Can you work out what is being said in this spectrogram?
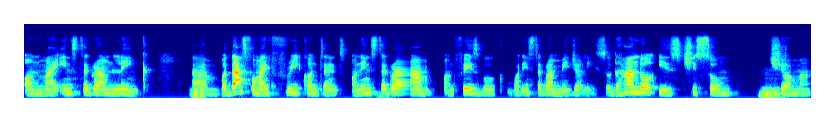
on my Instagram link. Mm. Um, but that's for my free content on Instagram, on Facebook, but Instagram majorly. So the handle is Chisom mm. Chioma.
